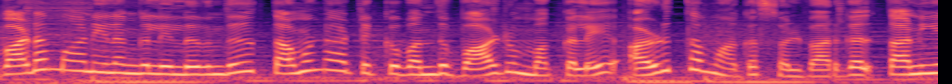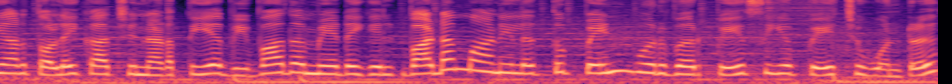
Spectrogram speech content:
வட மாநிலங்களிலிருந்து தமிழ்நாட்டுக்கு வந்து வாழும் மக்களே அழுத்தமாக சொல்வார்கள். தனியார் தொலைக்காட்சி நடத்திய விவாத மேடையில் வட மாநிலத்து பெண் ஒருவர் பேசிய பேச்சு ஒன்று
